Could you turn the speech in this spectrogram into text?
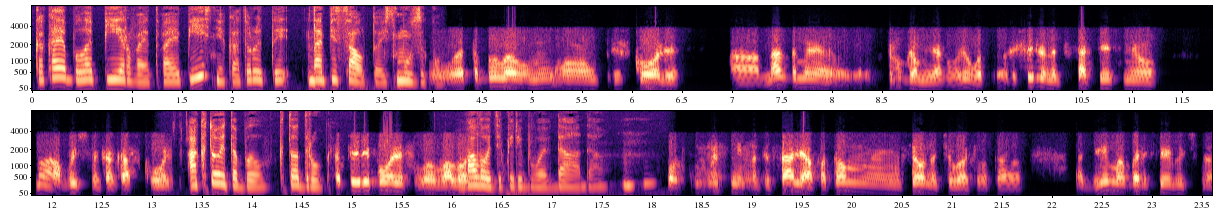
какая была первая твоя песня, которую ты написал, то есть музыку? Это было при школе. А, однажды мы другом, я говорю, вот решили написать песню ну, обычно как Осколь. А кто это был? Кто друг? Это Перебоев Володя. Володя Перебоев, да, да. Угу. Вот мы с ним написали, а потом все началось. Вот а, а Дима Борисевич, э,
